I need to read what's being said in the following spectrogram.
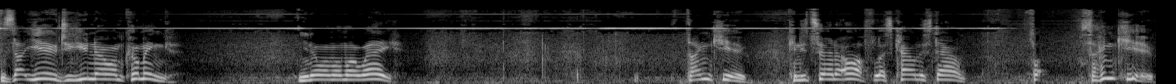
Is that you? Do you know I'm coming? You know I'm on my way. Thank you. Can you turn it off? Let's count this down. F- Thank you.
